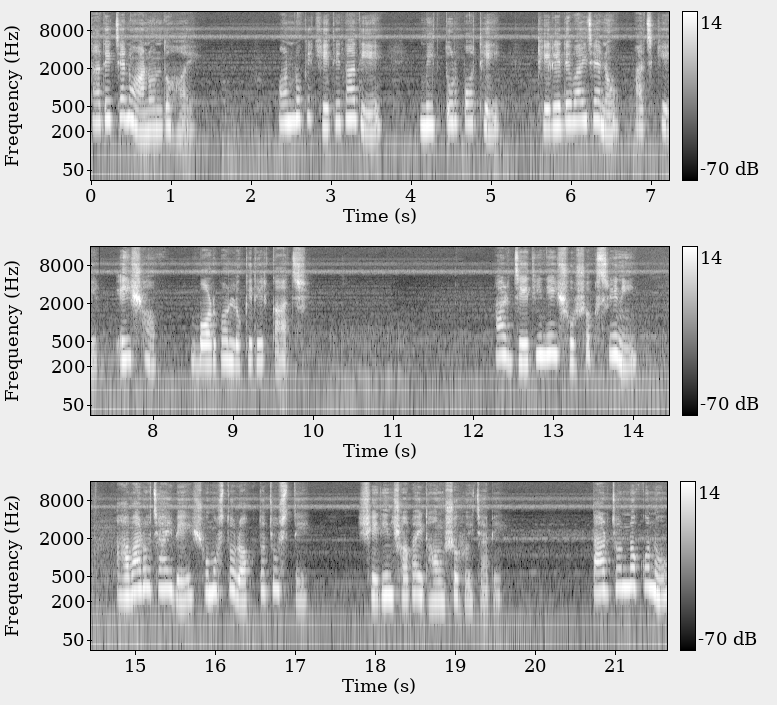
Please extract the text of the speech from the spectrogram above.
তাদের যেন আনন্দ হয়। অন্যকে খেতে না দিয়ে মৃত্যুর পথে ঠেলে দেওয়াই যেন আজকের এই সব বর্বর লোকেদের কাজ। আর যেদিন এই শোষক শ্রেণি আবারও চাইবে সমস্ত রক্ত চুষতে। সেদিন সবাই ধ্বংস হয়ে যাবে। তার জন্য কোনো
